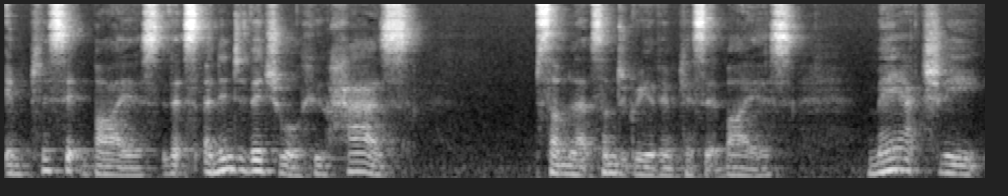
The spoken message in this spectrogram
implicit bias, that's an individual who has some, some degree of implicit bias, may actually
